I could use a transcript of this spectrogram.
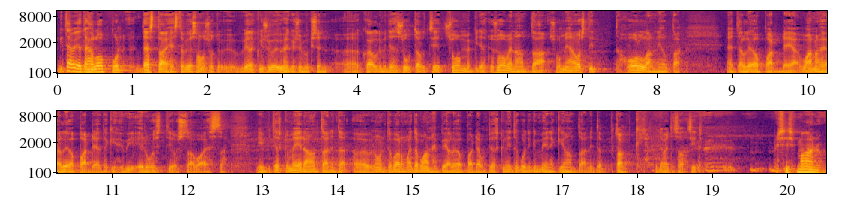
mitä vielä tähän loppuun tästä aiheesta, jos haluaisit vielä kysyä yhden kysymyksen, Kalli, miten sä suhtaudut siihen, että Suomen pitäisikö Suomen antaa, Suomihan osti Hollannilta näitä leopardeja, vanhoja leopardeja jotenkin hyvin edullisesti jossain vaiheessa, niin pitäisikö meidän antaa niitä, no niitä varmaan niitä vanhempia leopardeja, mutta pitäisikö niitä kuitenkin meidänkin antaa niitä tankkeja? Mitä mieltä saat siitä? Siis mä oon,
